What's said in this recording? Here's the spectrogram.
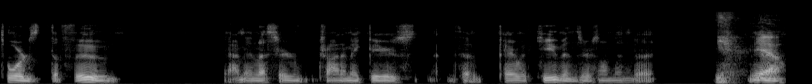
towards the food. I mean, unless they're trying to make beers to pair with Cubans or something. But Yeah, you know,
